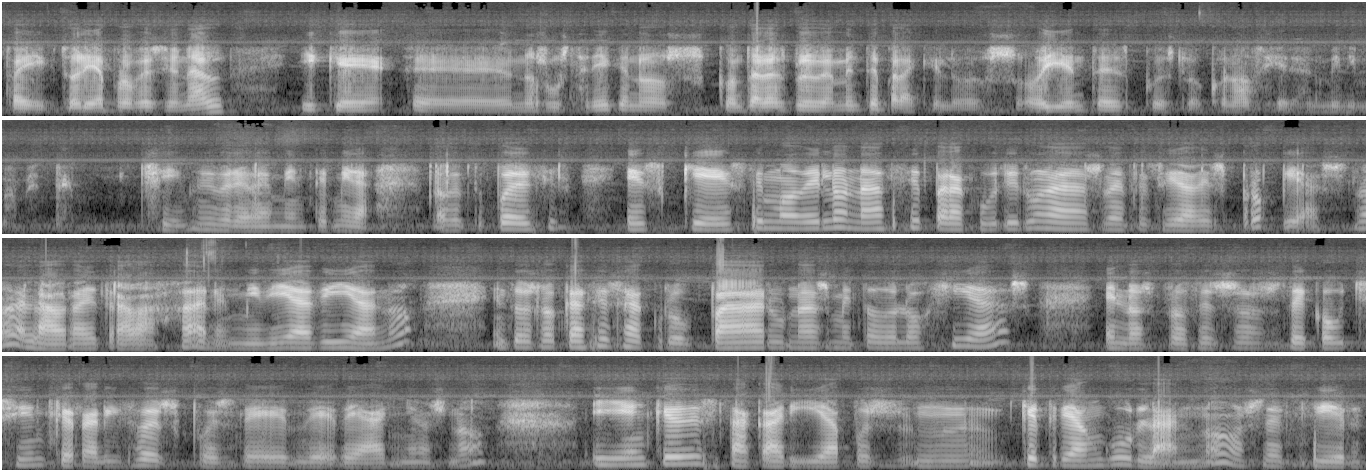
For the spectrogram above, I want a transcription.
trayectoria profesional y que eh, nos gustaría que nos contaras brevemente para que los oyentes pues lo conocieran mínimamente. Sí, muy brevemente. Mira, lo que te puedo decir es que este modelo nace para cubrir unas necesidades propias ¿no? a la hora de trabajar en mi día a día. ¿no? Entonces lo que hace es agrupar unas metodologías en los procesos de coaching que realizo después de, años. ¿no? ¿Y en qué destacaría? Pues mm, que triangulan, ¿no? es decir,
